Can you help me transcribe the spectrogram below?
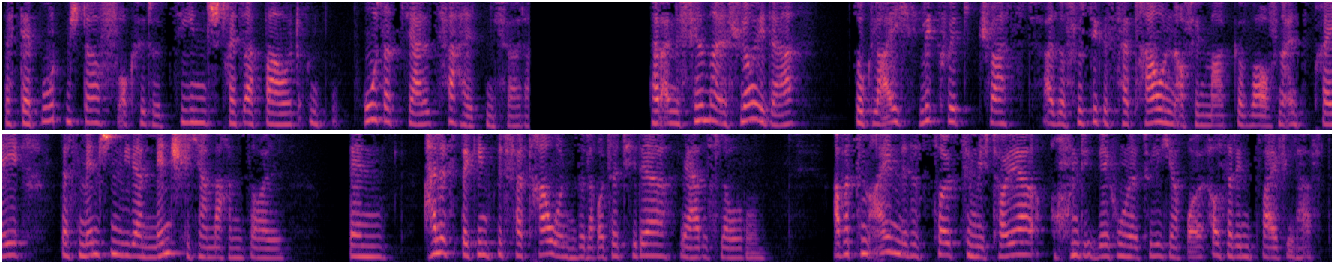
dass der Botenstoff Oxytocin Stress abbaut und prosoziales Verhalten fördert. Da hat eine Firma in Florida sogleich Liquid Trust, also flüssiges Vertrauen, auf den Markt geworfen, ein Spray, das Menschen wieder menschlicher machen soll. Denn alles beginnt mit Vertrauen, so lautet hier der Werbeslogan. Aber zum einen ist das Zeug ziemlich teuer und die Wirkung natürlich auch außerdem zweifelhaft.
